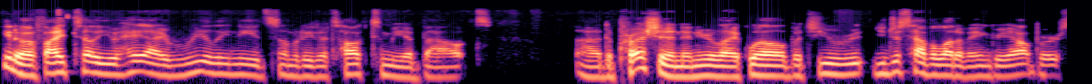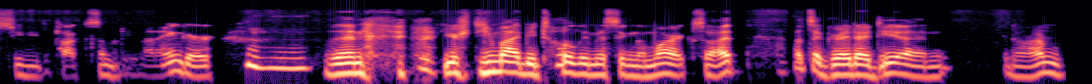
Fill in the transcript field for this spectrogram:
you know if i tell you hey i really need somebody to talk to me about uh, depression and you're like well but you you just have a lot of angry outbursts you need to talk to somebody about anger mm-hmm. then you you might be totally missing the mark so I, that's a great idea and you know i'm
